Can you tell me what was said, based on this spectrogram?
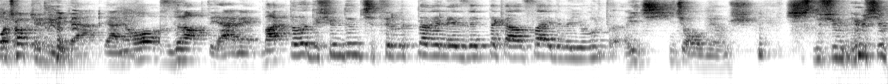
O çok kötüydü ya. Yani o ızdıraptı yani. Baklava düşündüğüm çıtırlıkta ve lezzette kalsaydı ve yumurta hiç hiç olmuyormuş. Hiç düşünmemişim.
